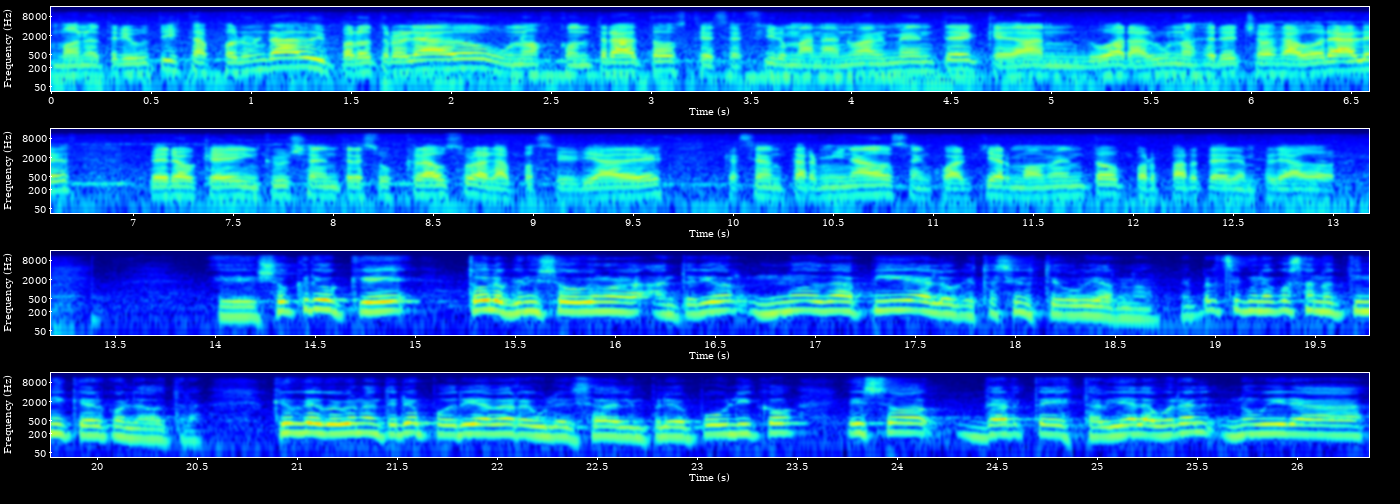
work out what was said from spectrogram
monotributistas por un lado y por otro lado unos contratos que se firman anualmente que dan lugar a algunos derechos laborales pero que incluyen entre sus cláusulas la posibilidad de que sean terminados en cualquier momento por parte del empleador. Eh, yo creo que todo lo que no hizo el gobierno anterior no da pie a lo que está haciendo este gobierno. Me parece que una cosa no tiene que ver con la otra. Creo que el gobierno anterior podría haber regularizado el empleo público. Eso, darte estabilidad laboral, no hubiera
